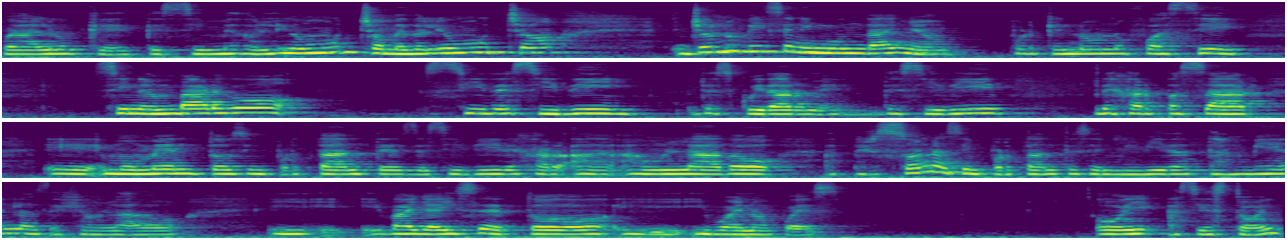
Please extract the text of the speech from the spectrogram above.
fue algo que, que sí me dolió mucho, me dolió mucho yo no me hice ningún daño, porque no, no fue así. Sin embargo, sí decidí descuidarme, decidí dejar pasar eh, momentos importantes, decidí dejar a, un lado a personas importantes en mi vida, también las dejé a un lado y, vaya, hice de todo y, y, bueno, pues hoy así estoy,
